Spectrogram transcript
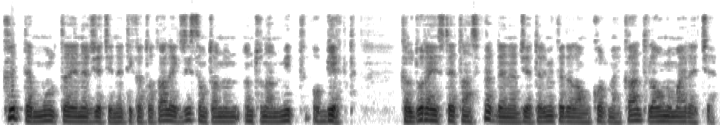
cât de multă energie cinetică totală există într-un anumit obiect. Căldura este transfer de energie termică de la un corp mai cald la unul mai rece.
